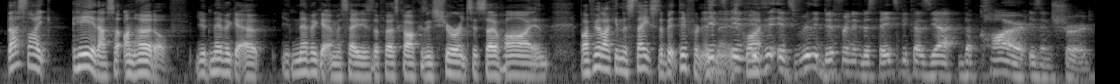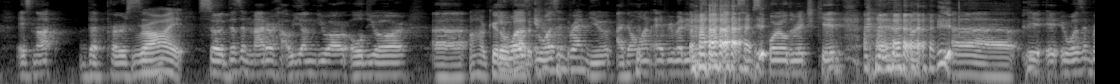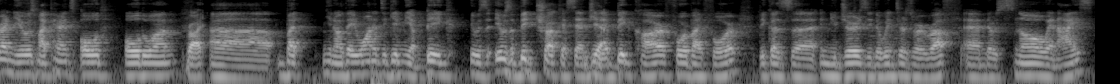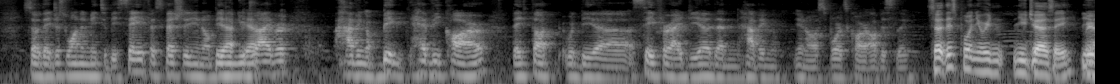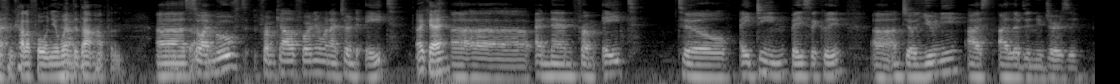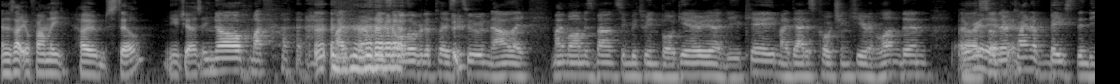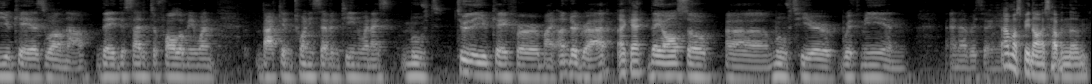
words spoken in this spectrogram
that's like here. That's unheard of. You'd never get a you'd never get a Mercedes as the first car because insurance is so high. And but I feel like in the states it's a bit different, isn't it's, it? It's it- quite it's, it's really different in the states because yeah the car is insured it's not the person right. so it doesn't matter how young you are old you are uh, Oh, how good it or was bad it wasn't brand new i don't want everybody to think i'm some spoiled rich kid but uh, it, it, it wasn't brand new it was my parents old old one right. uh, but you know they wanted to give me a big it was it was a big truck essentially Yeah. a big car four by four because uh, in New Jersey the winters were rough and there was snow and ice so they just wanted me to be safe especially you know being Yeah, a new yeah. driver having a big heavy car they thought would be a safer idea than having you know a sports car obviously So at this point you're in New Jersey, moved from California. When did that happen? uh, so I moved from California when I turned eight Okay. uh, and then from 8 till 18 basically uh, until uni I, I lived in new jersey And is that your family home still? New Jersey? no my my family's all over the place too now like my mom is bouncing between bulgaria and the uk my dad is coaching here in london uh, Oh, really? so they're Okay. kind of based in the uk as well now they decided to follow me when back in 2017 when I moved to the UK for my undergrad. Okay. They also uh, moved here with me and and everything. yeah. That must be nice having them.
